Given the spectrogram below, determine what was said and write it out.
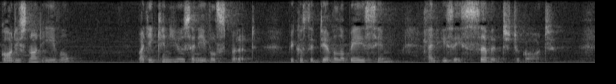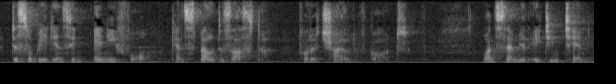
God is not evil, but he can use an evil spirit because the devil obeys him and is a servant to God. Disobedience in any form can spell disaster for a child of God. 1 Samuel 18:10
